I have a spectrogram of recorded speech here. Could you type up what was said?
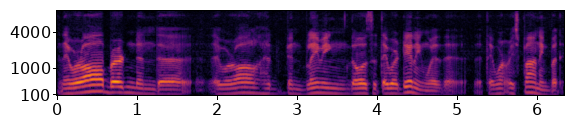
And they were all burdened and uh, they were all had been blaming those that they were dealing with, uh, that they weren't responding. But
